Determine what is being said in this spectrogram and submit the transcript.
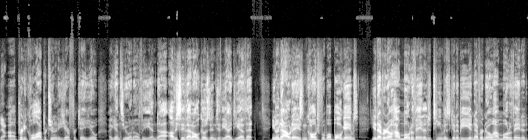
Yeah. uh, pretty cool opportunity here for KU against UNLV. And uh, obviously, that all goes into the idea that, you know, nowadays in college football bowl games, you never know how motivated a team is going to be. You never know how motivated,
